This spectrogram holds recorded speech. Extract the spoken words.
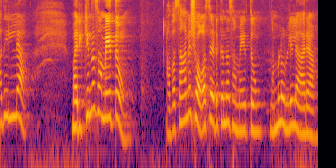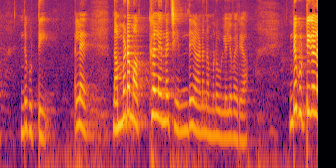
അതില്ല. മരിക്കുന്ന സമയത്തും അവസാന ശ്വാസം എടുക്കുന്ന സമയത്തും നമ്മളുള്ളിൽ ആരാ? എന്റെ കുട്ടി. അല്ലേ? നമ്മുടെ മക്കൾ എന്ന ചിന്തയാണ് നമ്മുടെ ഉള്ളിൽ വരിക. എന്റെ കുട്ടികൾ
